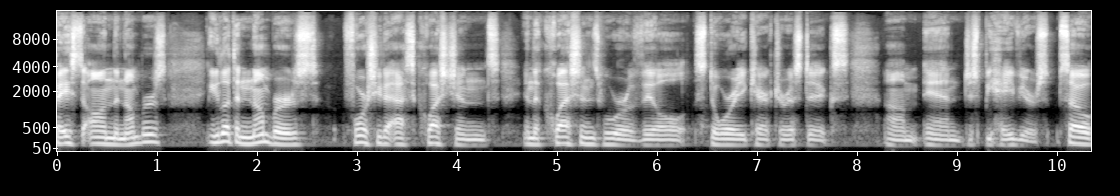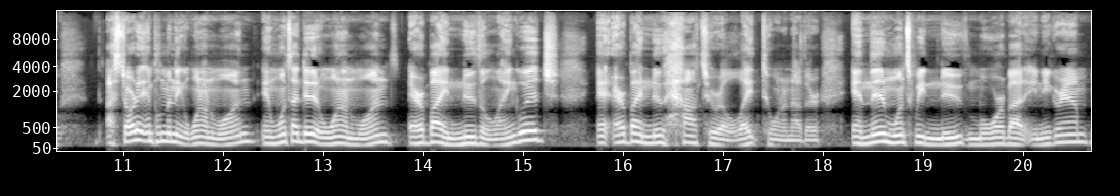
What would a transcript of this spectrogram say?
based on the numbers. You let the numbers force you to ask questions, and the questions will reveal story, characteristics, um, and just behaviors. So I started implementing one on one, and once I did it one on one, everybody knew the language and everybody knew how to relate to one another. And then once we knew more about Enneagram,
